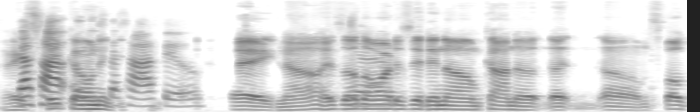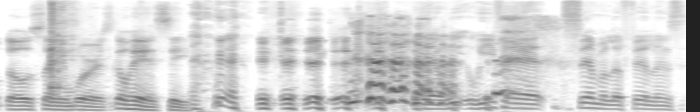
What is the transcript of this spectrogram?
Hey, that's how speak at on it. that's how I feel. Hey, no, there's other Yeah. artists that then um kind of that um spoke those same words. Go ahead, see. yeah, we, we've had similar feelings.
